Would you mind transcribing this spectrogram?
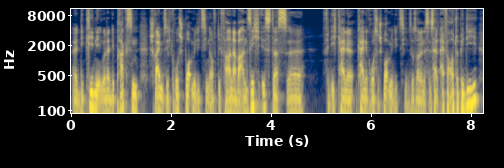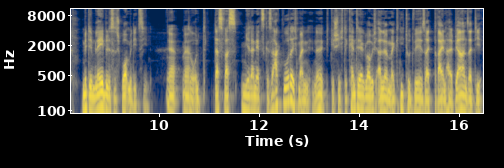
äh, die Kliniken oder die Praxen schreiben sich groß Sportmedizin auf die Fahne. Aber an sich ist das äh, finde ich keine keine große Sportmedizin, so, sondern es ist halt einfach Orthopädie mit dem Label, es ist Sportmedizin. Ja, ja. So, und das, was mir dann jetzt gesagt wurde, ich meine, ne, die Geschichte kennt ihr ja, glaube ich, alle, mein Knie tut weh seit dreieinhalb Jahren, seit die,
